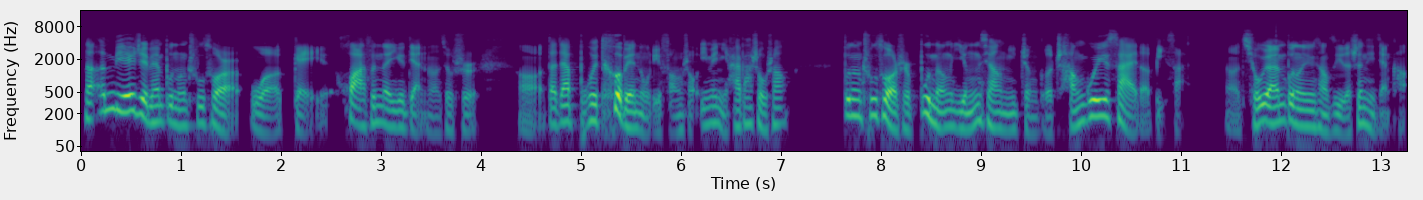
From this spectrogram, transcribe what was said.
那 NBA 这边不能出错，我给划分的一个点呢就是。哦，大家不会特别努力防守，因为你害怕受伤，不能出错是不能影响你整个常规赛的比赛啊。球员不能影响自己的身体健康，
